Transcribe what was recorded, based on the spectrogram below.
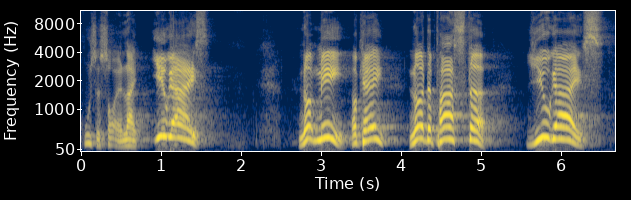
Who's the salt and light? You guys! Not me, okay? Not the pastor. You guys.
